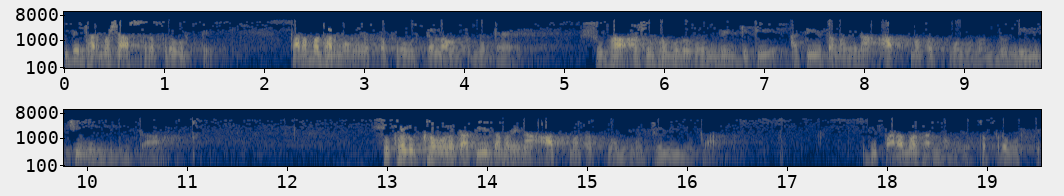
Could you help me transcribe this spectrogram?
ఇది ధర్మశాస్త్ర ప్రవృత్తి. పరమధర్మం యొక్క ప్రవృత్తి ఎలా ఉంటుందంటే శుభ అశుభములు రెండింటికి అతీతమైన ఆత్మతత్వమునందు నిలిచి ఉండుట. సుఖ దుఃఖములకు అతీతమైన ఆత్మతత్వమును తెలియట. ఇది పరమధర్మము యొక్క ప్రవృత్తి.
